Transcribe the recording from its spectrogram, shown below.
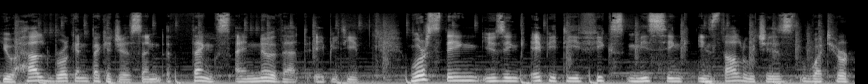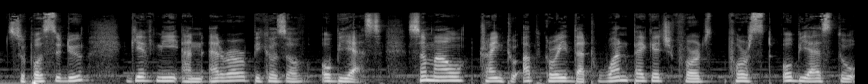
you held broken packages and thanks I know that apt. Worst thing using apt fix missing install which is what you're supposed to do gave me an error because of OBS. Somehow trying to upgrade that one package forced OBS to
